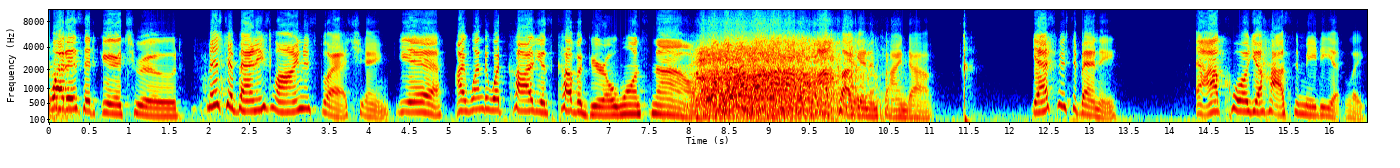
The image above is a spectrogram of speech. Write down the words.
what is it, Gertrude? Mr. Benny's line is flashing. Yeah, I wonder what Collier's cover girl wants now. I'll plug in and find out. Yes, Mr. Benny. I'll call your house immediately.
